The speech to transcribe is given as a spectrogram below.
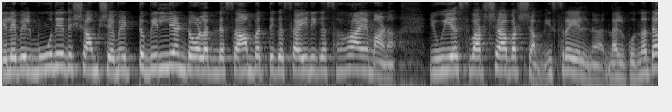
നിലവിൽ മൂന്ന് ദശാംശം എട്ട് ബില്യൺ ഡോളറിന്റെ സാമ്പത്തിക സൈനിക സഹായമാണ് യു എസ് വർഷാവർഷം ഇസ്രയേലിന് നൽകുന്നത്.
